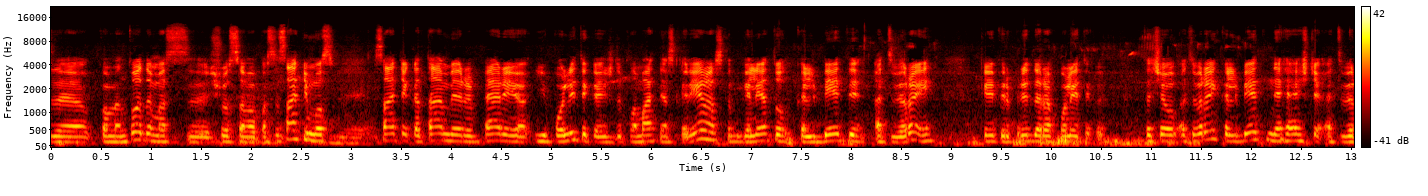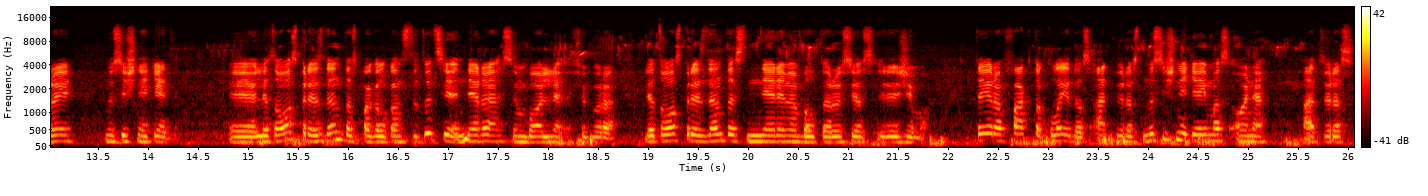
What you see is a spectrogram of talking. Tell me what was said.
e, komentuodamas šiuos savo pasisakymus, sakė, kad tam ir perėjo į politiką iš diplomatinės karjeros, kad galėtų kalbėti atvirai, kaip ir pridara politikui. Tačiau atvirai kalbėti nereiškia atvirai nusišnekėti. E, Lietuvos prezidentas pagal konstituciją nėra simbolinė figūra. Lietuvos prezidentas neremia Baltarusijos režimo. Tai yra fakto klaidos, atviras nusišnekėjimas, o ne atviras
